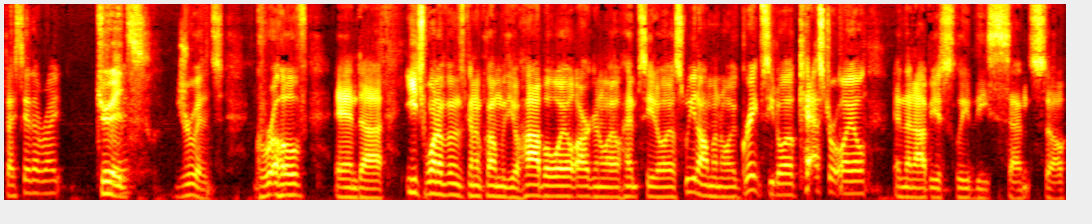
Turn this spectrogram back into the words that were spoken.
Did I say that right? Druids. Druids, Grove, and uh, each one of them is going to come with jojoba oil, argan oil, hemp seed oil, sweet almond oil, grapeseed oil, castor oil, and then obviously the scents. So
